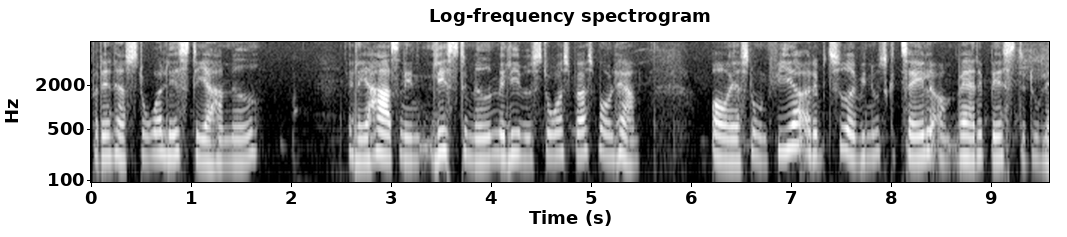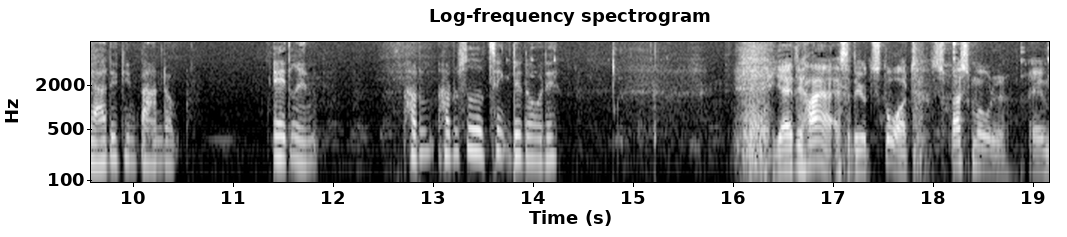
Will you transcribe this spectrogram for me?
på den her store liste, jeg har med, eller jeg har sådan en liste med med livets store spørgsmål her, og jeg slog en fire, og det betyder, at vi nu skal tale om, hvad er det bedste, du lærte i din barndom? Adrian, har du, har du siddet og tænkt lidt over det? Ja, det har jeg. Altså, det er jo et stort spørgsmål. Øhm,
